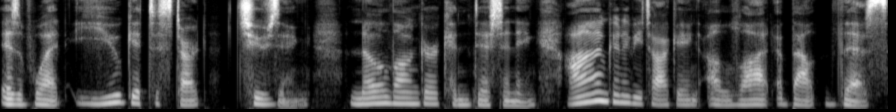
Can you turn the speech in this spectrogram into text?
is what you get to start choosing, no longer conditioning. I'm going to be talking a lot about this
